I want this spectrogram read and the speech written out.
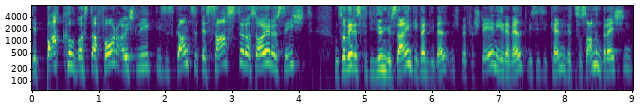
Debakel, was da vor euch liegt, dieses ganze Desaster aus eurer Sicht. Und so wird es für die Jünger sein, die werden die Welt nicht mehr verstehen, ihre Welt, wie sie sie kennen, wird zusammenbrechen.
